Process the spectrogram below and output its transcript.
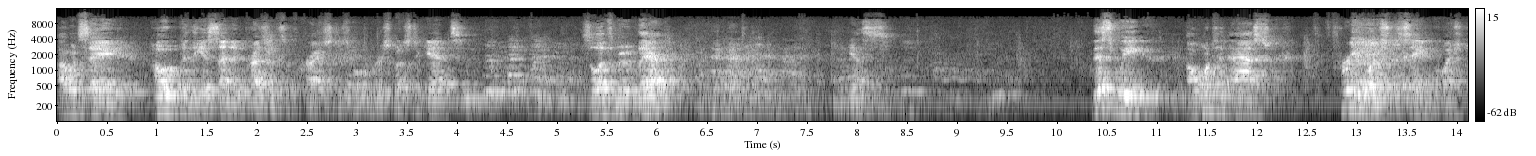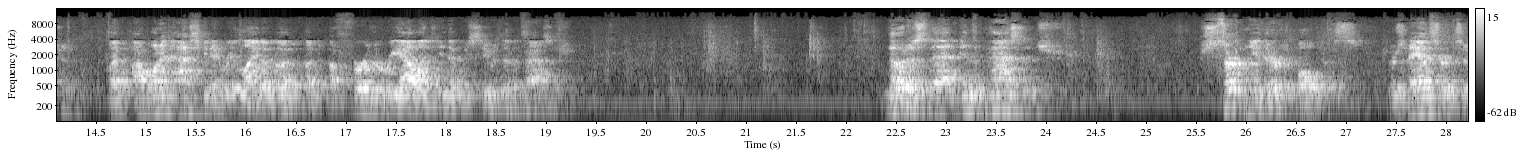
I would say hope in the ascended presence of Christ is what we're supposed to get. So let's move there. Yes. This week, I want to ask pretty much the same question, but I want to ask it in light of a, a, a further reality that we see within the passage. Notice that in the passage, certainly there is boldness. There's an answer to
